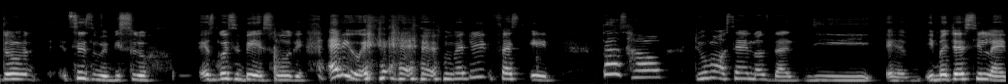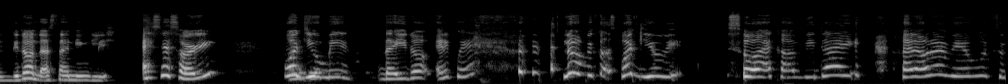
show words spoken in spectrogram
Don't it may be slow. It's going to be a slow day. Anyway, we're doing first aid. That's how the woman was telling us that the um, emergency line they don't understand English. I said sorry. What do you mean that you don't anyway? no, because what do you mean? So I can be dying and I'll not be able to.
